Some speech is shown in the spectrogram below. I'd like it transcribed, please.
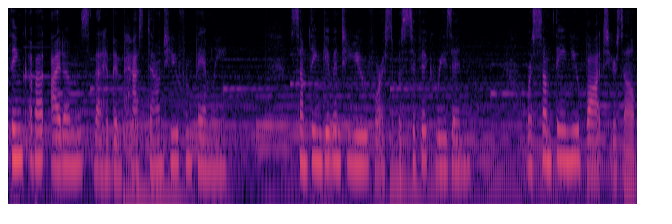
Think about items that have been passed down to you from family, something given to you for a specific reason, or something you bought yourself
